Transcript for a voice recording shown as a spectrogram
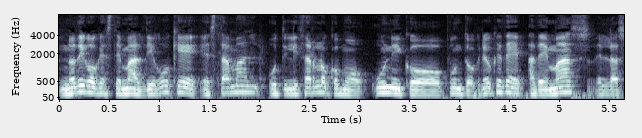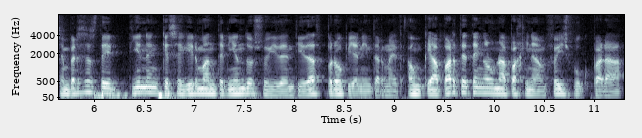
no digo que esté mal, digo que está mal utilizarlo como único punto. Creo que además las empresas tienen que seguir manteniendo su identidad propia en Internet, aunque aparte tengan una página en Facebook para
